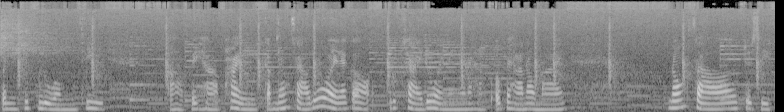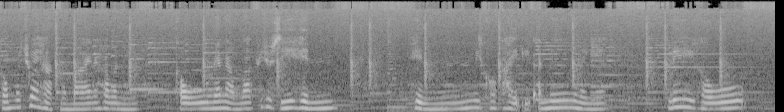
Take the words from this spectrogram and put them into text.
เป็นคลิปรวมที่ไปหาไผ่กับน้องสาวด้วยแล้วก็ลูกชายด้วยอะไรเงี้ยนะคะเออไปหาหน่อไม้ น้องสาวจุสีเขามาช่วยหักหน่อไม้นะคะ วันนี้เขาแนะนำว่าพี่จุสีเห็น เห็นมีคอไผ่อีกอันนึงอะไรเงี้ยลี่เขาไป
